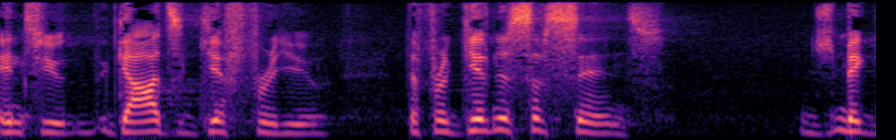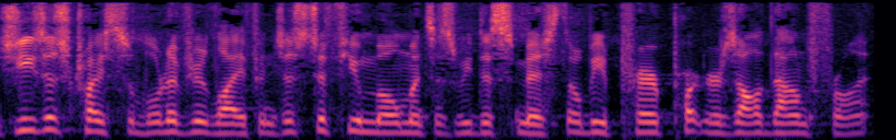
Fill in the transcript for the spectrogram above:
into God's gift for you, the forgiveness of sins, make Jesus Christ the Lord of your life, in just a few moments as we dismiss, there'll be prayer partners all down front.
